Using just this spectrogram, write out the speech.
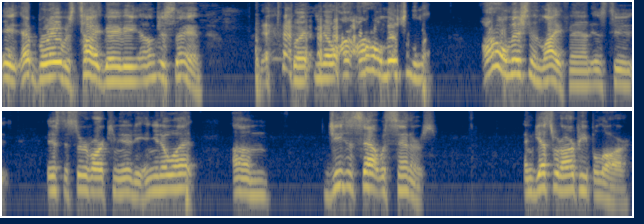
hey, that bray was tight, baby. I'm just saying. But you know, our, our whole mission, our whole mission in life, man, is to is to serve our community. And you know what? Um, Jesus sat with sinners. And guess what our people are?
